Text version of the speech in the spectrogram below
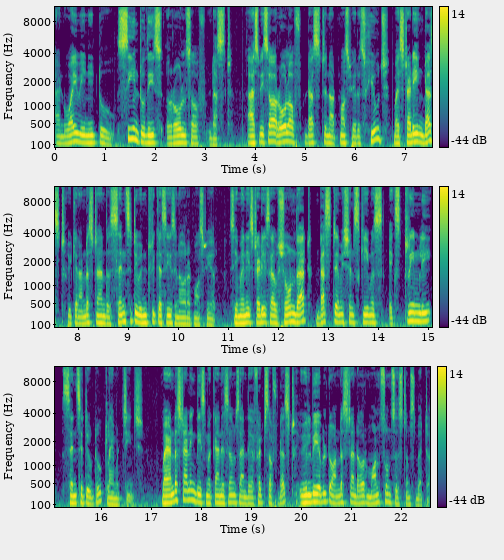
and why we need to see into these roles of dust. As we saw, role of dust in atmosphere is huge. By studying dust, we can understand the sensitive intricacies in our atmosphere. See, many studies have shown that dust emission scheme is extremely sensitive to climate change. By understanding these mechanisms and the effects of dust, we will be able to understand our monsoon systems better.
